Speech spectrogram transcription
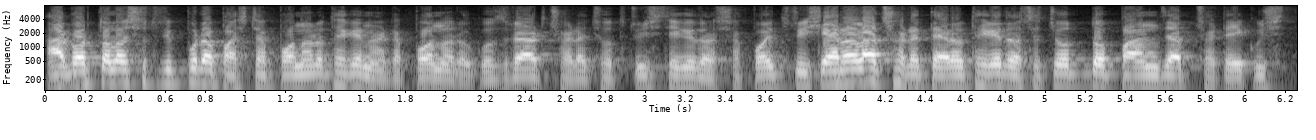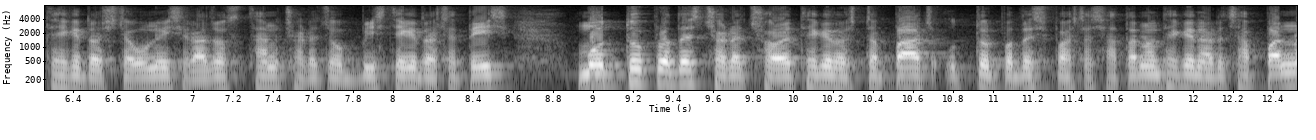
আগরতলা সহ ত্রিপুরা পাঁচটা পনেরো থেকে নয়টা পনেরো গুজরাট ছয়টা ছত্রিশ থেকে দশটা পঁয়ত্রিশ কেরালা ছটা তেরো থেকে দশটা চোদ্দ পাঞ্জাব ছটা একুশ থেকে দশটা উনিশ রাজস্থান ছটা চব্বিশ থেকে দশটা তেইশ মধ্যপ্রদেশ ছটা ছয় থেকে দশটা পাঁচ উত্তরপ্রদেশ পাঁচটা সাতান্ন থেকে নয়টা ছাপ্পান্ন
